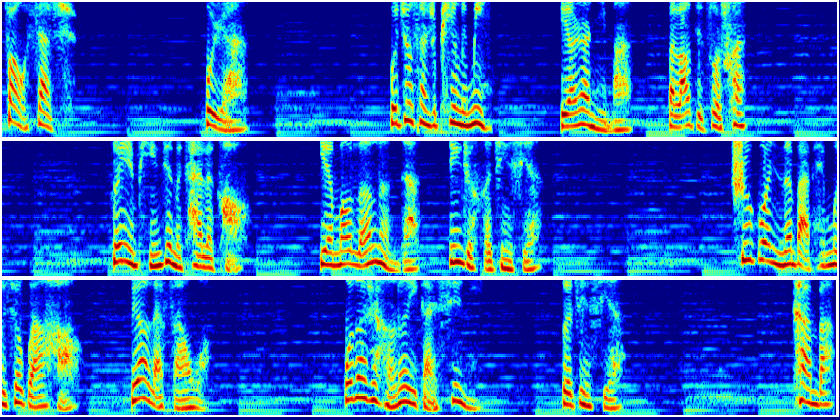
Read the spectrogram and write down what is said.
放我下去，不然我就算是拼了命，也要让你们。把牢底坐穿。何影平静的开了口，眼眸冷冷的盯着何静贤。如果你能把裴木修管好，不要来烦我，我倒是很乐意感谢你，何静贤。看吧，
